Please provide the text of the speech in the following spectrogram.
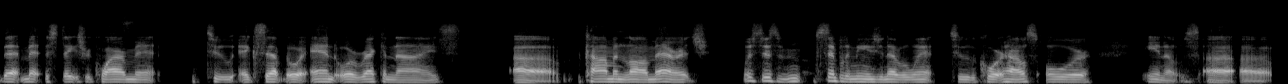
that met the state's requirement to accept or and or recognize uh, common law marriage, which just simply means you never went to the courthouse or you know uh, uh,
